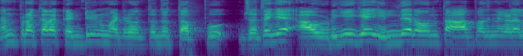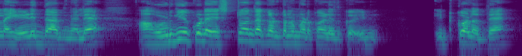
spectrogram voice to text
ನನ್ನ ಪ್ರಕಾರ ಕಂಟಿನ್ಯೂ ಮಾಡಿರುವಂಥದ್ದು ತಪ್ಪು. ಜೊತೆಗೆ ಆ ಹುಡುಗಿಗೆ ಇಲ್ಲದೇ ಇರುವಂಥ ಆಪಾದನೆಗಳೆಲ್ಲ ಹೇಳಿದ್ದಾದ್ಮೇಲೆ ಆ ಹುಡುಗಿ ಕೂಡ ಎಷ್ಟು ಅಂತ ಕಂಟ್ರೋಲ್ ಮಾಡ್ಕೊಂಡು ಇಟ್ಕೊ- ಇಟ್- ಇಟ್ಕೊಳ್ಳುತ್ತೆ.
